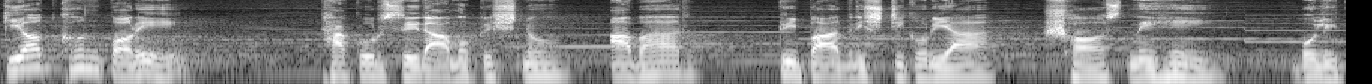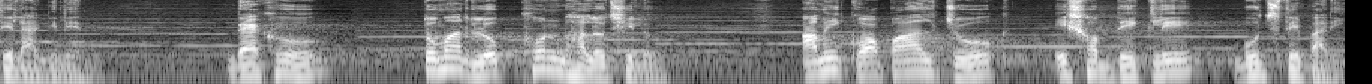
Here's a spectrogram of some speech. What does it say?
কিয়ৎক্ষণ পরে ঠাকুর শ্রীরামকৃষ্ণ আবার কৃপা দৃষ্টি করিয়া সস্নেহে বলিতে লাগিলেন। দেখো, তোমার লক্ষণ ভালো ছিল। আমি কপাল, চোখ এসব দেখলে বুঝতে পারি।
